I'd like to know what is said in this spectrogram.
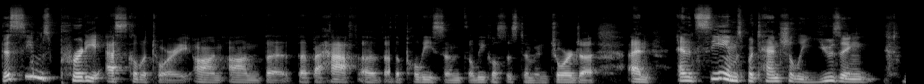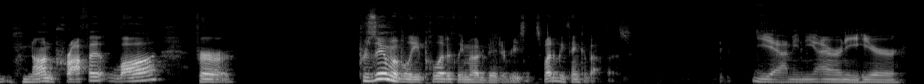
this seems pretty escalatory on on the the behalf of the police and the legal system in Georgia, and and it seems potentially using nonprofit law for presumably politically motivated reasons. What do we think about this? Yeah, I mean the irony here,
